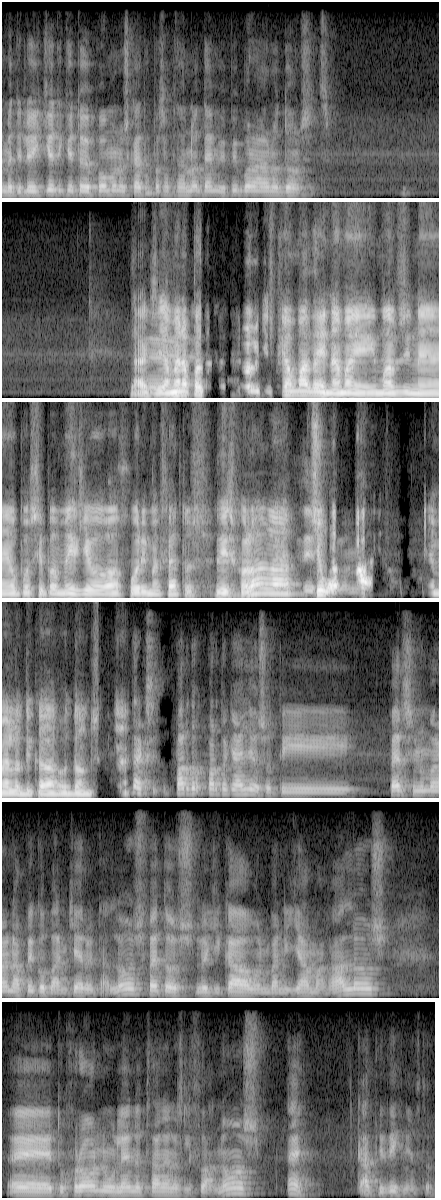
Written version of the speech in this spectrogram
με τη λογική ότι και το επόμενος κατά πάσα πιθανότητα MVP μπορεί να είναι ο Ντόνσιτς. Εντάξει, Ε, για μένα πάντα ρόλο και ποια ομάδα είναι. Άμα η Mavs είναι, όπως είπαμε, ίδιο αχούρι με φέτος, δύσκολα, αλλά Ναι, δύσκολο, σίγουρα ναι. θα πάρει και μελλοντικά ο Ντόντς. Εντάξει, πάρ το, πάρ το και αλλιώς ότι πέρσι νούμερο ένα πήκο Μπανκέρο Ιταλός, φέτος λογικά ο Ενμπανιγιάμα Γάλλος, ε, του χρόνου λένε ότι θα είναι ένας Λιθουανός, ε, κάτι δείχνει αυτό.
